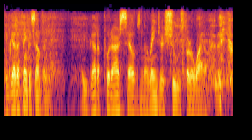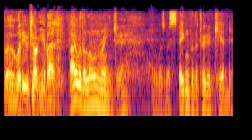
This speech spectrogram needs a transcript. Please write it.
We've got to think of something. We've got to put ourselves in the Ranger's shoes for a while. Well, What are you talking about? If I were the Lone Ranger and was mistaken for the Trigger Kid,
